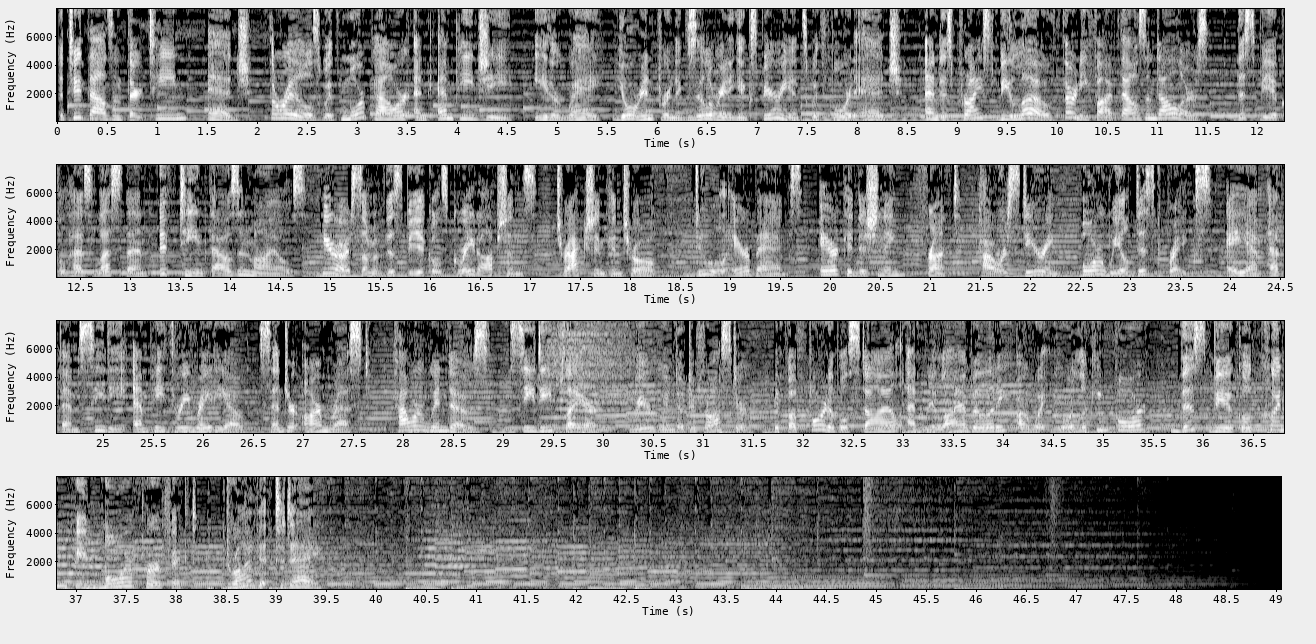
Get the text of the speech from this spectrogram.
The 2013 Edge thrills with more power and MPG. Either way, you're in for an exhilarating experience with Ford Edge and is priced below $35,000. This vehicle has less than 15,000 miles. Here are some of this vehicle's great options. Traction control, dual airbags, air conditioning, front, power steering, four-wheel disc brakes, AM FM CD MP3 radio, center armrest, power windows, CD player, rear window defroster. If affordable style and reliability are what you're looking for, this vehicle couldn't be more perfect. Drive it today.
